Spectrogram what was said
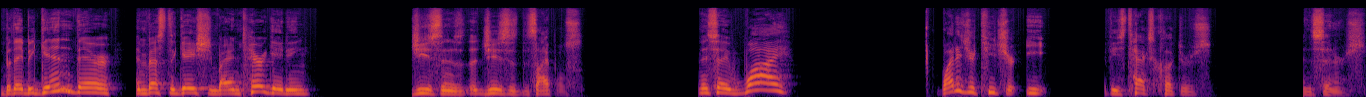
But they begin their investigation by interrogating Jesus Jesus' disciples. And they say, Why? Why did your teacher eat with these tax collectors and sinners?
